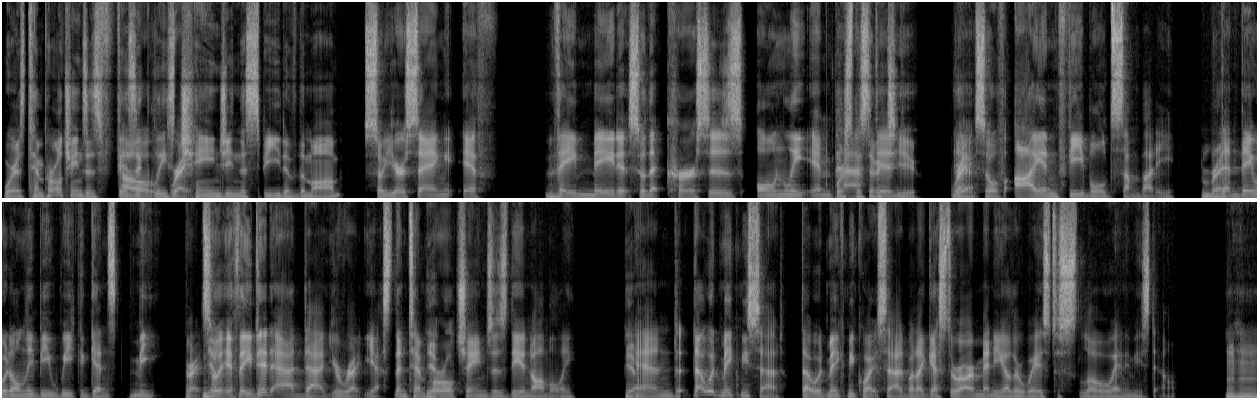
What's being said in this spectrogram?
Whereas temporal chains is oh, physically oh, right. changing the speed of the mob. So you're saying if they made it so that curses only impacted Were specific to you, right? Yeah. So if I enfeebled somebody, right. then they would only be weak against me, right? So if they did add that, you're right. Yes, then temporal yeah. chains is the anomaly. Yeah. And that would make me sad. That would make me quite sad. But I guess there are many other ways to slow enemies down. Mm-hmm.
